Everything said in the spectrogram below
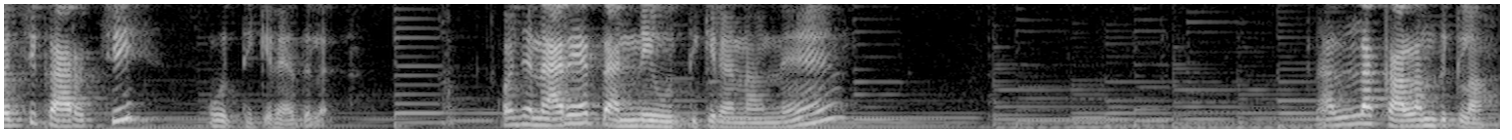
வச்சு கரைச்சி ஊற்றிக்கிறேன் இதில். கொஞ்சம் நிறைய தண்ணி ஊற்றிக்கிறேன் நான். நல்லா கலந்துக்கலாம்.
